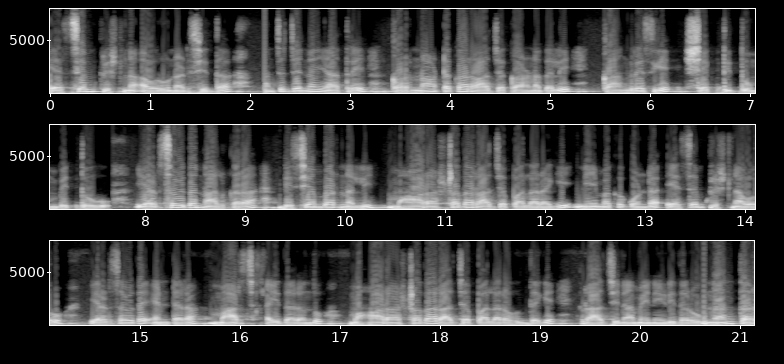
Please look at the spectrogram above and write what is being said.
ಎಸ್. ಎಂ. ಕೃಷ್ಣ ಅವರು ನಡೆಸಿದ್ದ ಪಾಂಚಜನ್ಯ ಯಾತ್ರೆ ಕರ್ನಾಟಕ ರಾಜಕಾರಣದಲ್ಲಿ ಕಾಂಗ್ರೆಸ್ಗೆ ಶಕ್ತಿ ತುಂಬಿತ್ತು. ಎರಡ್ ಸಾವಿರದ ನಾಲ್ಕರ ಡಿಸೆಂಬರ್ನಲ್ಲಿ ಮಹಾರಾಷ್ಟ್ರದ ರಾಜ್ಯಪಾಲರಾಗಿ ನೇಮಕಗೊಂಡ ಎಸ್ ಎಂ ಕೃಷ್ಣ ಅವರು ಎರಡ್ ಸಾವಿರದ ಎಂಟರ ಮಾರ್ಚ್ ಐದರಂದು ಮಹಾರಾಷ್ಟ್ರದ ರಾಜ್ಯಪಾಲರ ಹುದ್ದೆಗೆ ರಾಜೀನಾಮೆ ನೀಡಿದರು. ನಂತರ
